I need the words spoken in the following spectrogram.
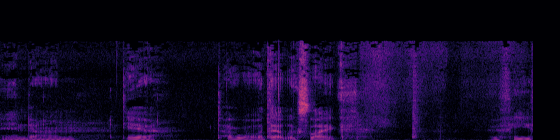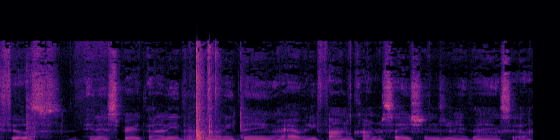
And um, yeah, talk about what that looks like if he feels in his spirit that I need to do anything or have any final conversations or anything. So,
